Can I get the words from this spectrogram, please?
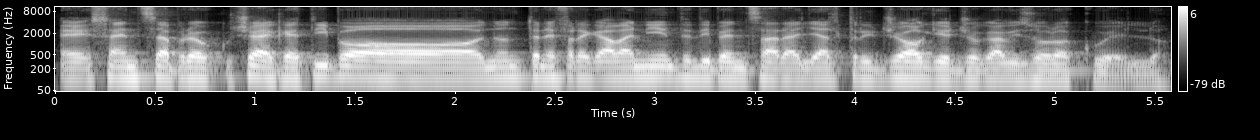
e senza preoccupazione? Cioè, che tipo non te ne fregava niente di pensare agli altri giochi e giocavi solo a quello?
